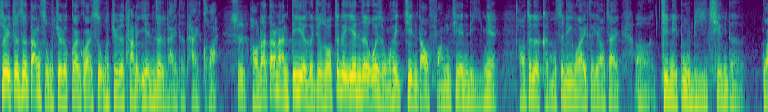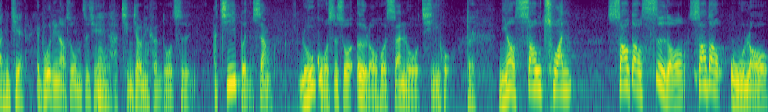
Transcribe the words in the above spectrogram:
所以这是当时我觉得怪怪，是我觉得它的烟热来得太快。是好，那当然第二个就是说，这个烟热为什么会进到房间里面？好，这个可能是另外一个要在呃进一步厘清的关键。哎，不过林老师，我们之前也请教你很多次啊，基本上如果是说二楼或三楼起火，对，你要烧穿，烧到四楼，烧到五楼，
